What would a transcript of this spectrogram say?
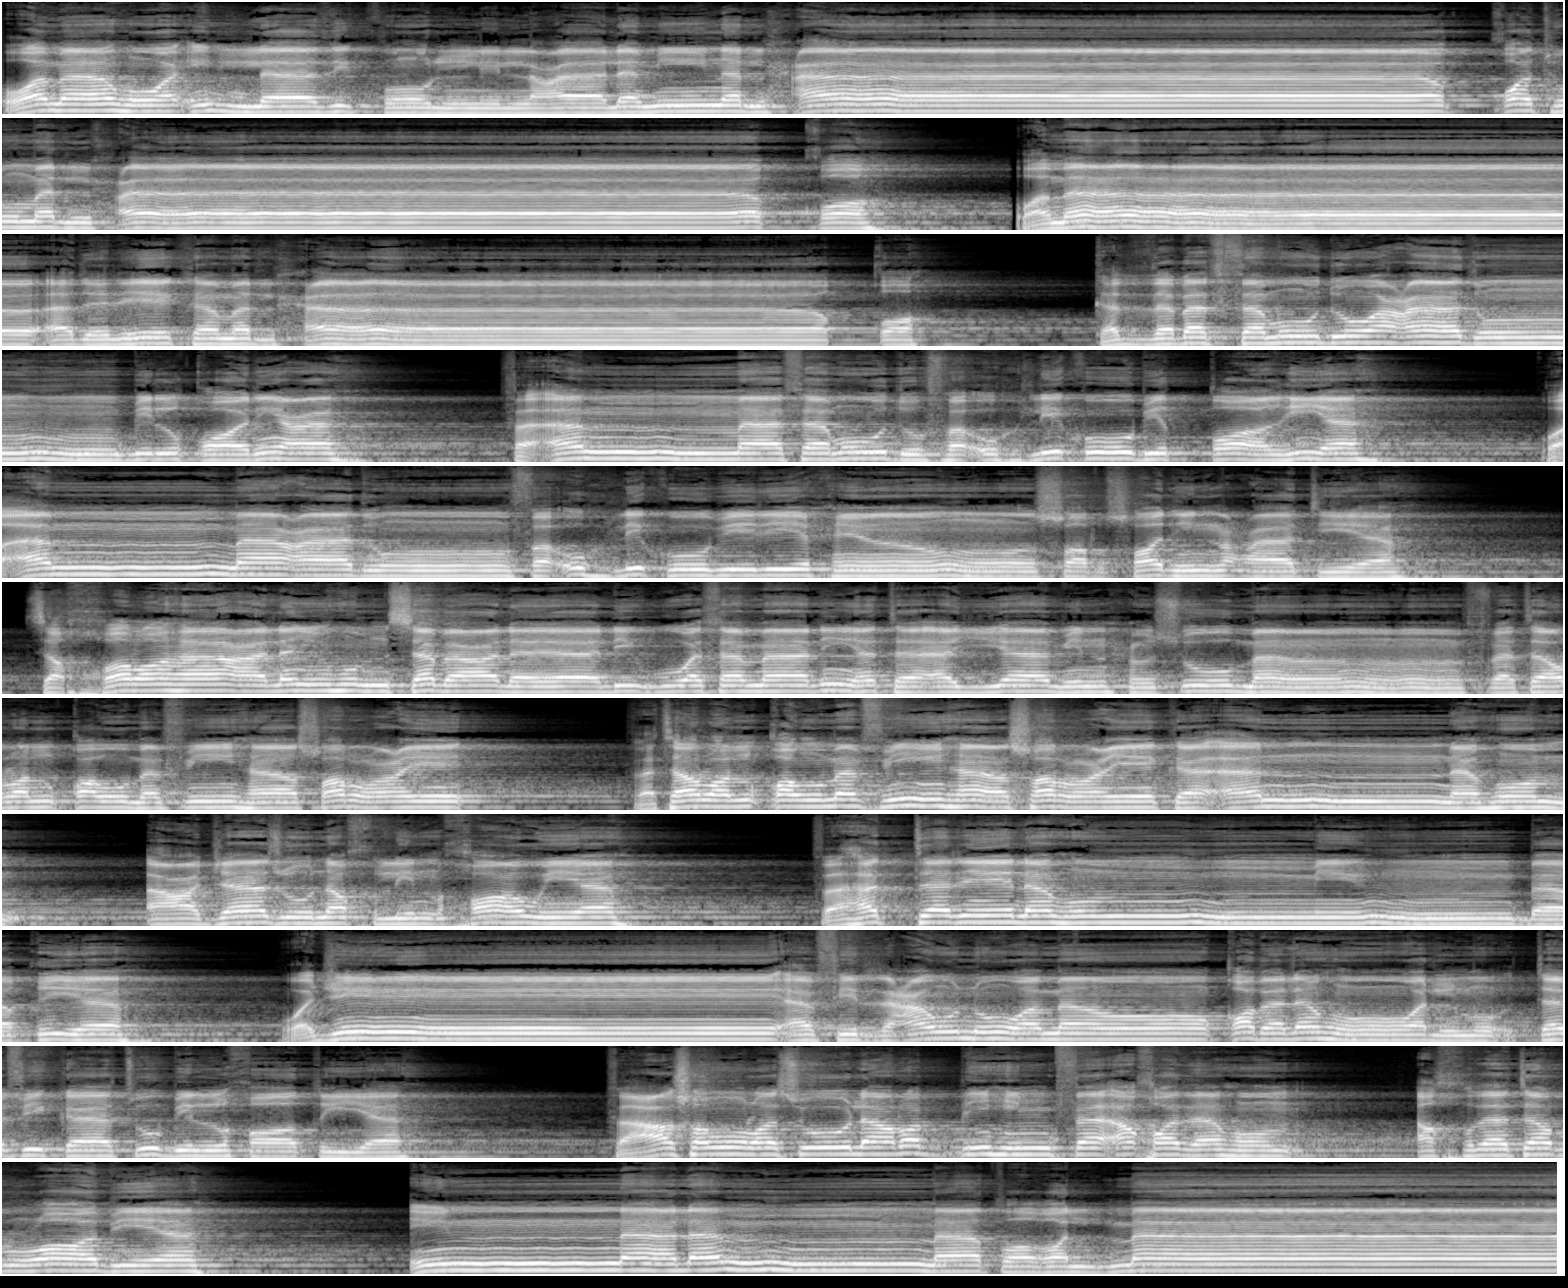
وما هو إلا ذكر للعالمين الحاقة ما الحاقة وما أدريك ما الحاقة كذبت ثمود وعاد بالقارعة فأما ثمود فأهلكوا بالطاغية وأما عاد فأهلكوا بريح صرصر عاتية سخرها عليهم سبع ليال وثمانية أيام حسوما فترى القوم فيها صرعي فترى القوم فيها صرعي كأنهم أعجاز نخل خاوية فهل تري لهم من باقية وجيء فرعون ومن قبله والمؤتفكات بالخاطية فعصوا رسول ربهم فأخذهم أخذة رابية إنا لما طغى الماء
